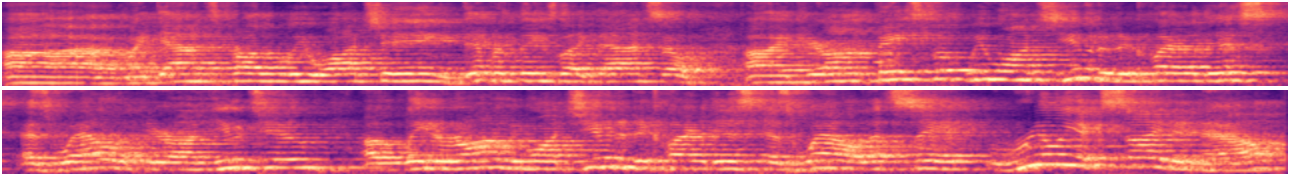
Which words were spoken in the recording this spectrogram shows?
uh, my dad's probably watching, different things like that. So, uh, if you're on Facebook, we want you to declare this as well. If you're on YouTube, uh, later on, we want you to declare this as well. Let's say it really excited now.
